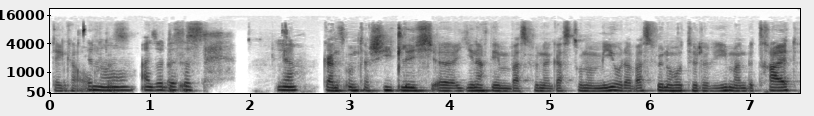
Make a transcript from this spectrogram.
Ich denke auch. Genau, also das, das ist, ist, ja. ganz unterschiedlich, äh, je nachdem, was für eine Gastronomie oder was für eine Hotellerie man betreibt.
